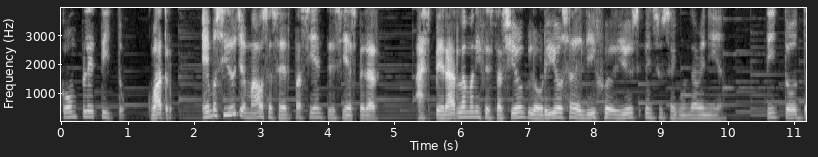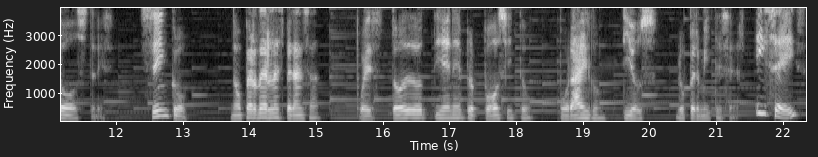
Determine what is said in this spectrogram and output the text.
completito. 4. Hemos sido llamados a ser pacientes y a esperar, a esperar la manifestación gloriosa del Hijo de Dios en su segunda venida. Tito 2, 3. 5. No perder la esperanza, pues todo tiene propósito, por algo Dios lo permite ser. Y 6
